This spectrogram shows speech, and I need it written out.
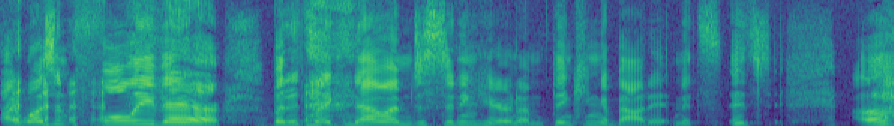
I wasn't fully there, but it's like now I'm just sitting here and I'm thinking about it, and it's it's, uh,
